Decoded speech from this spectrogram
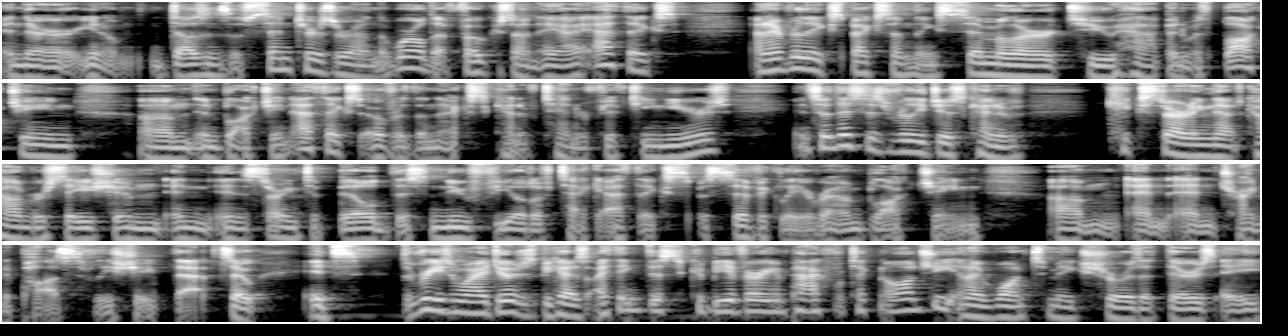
And there are, you know, dozens of centers around the world that focus on AI ethics. And I really expect something similar to happen with blockchain um, and blockchain ethics over the next kind of 10 or 15 years. And so this is really just kind of kickstarting that conversation and, and, starting to build this new field of tech ethics specifically around blockchain um, and and trying to positively shape that. So it's the reason why I do it is because I think this could be a very impactful technology, and I want to make sure that there's a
